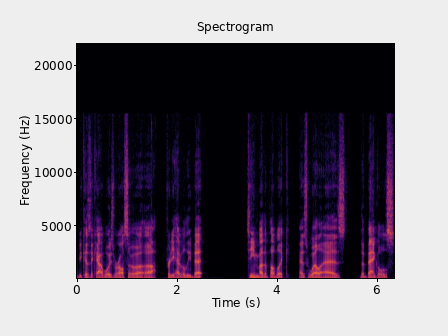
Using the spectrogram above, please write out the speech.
because the Cowboys were also a, a pretty heavily bet team by the public, as well as the Bengals,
